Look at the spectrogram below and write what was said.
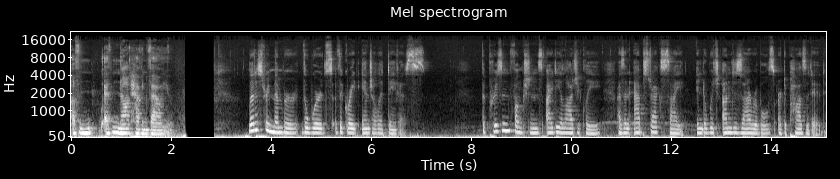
of, of not having value. Let us remember the words of the great Angela Davis. The prison functions ideologically as an abstract site into which undesirables are deposited,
